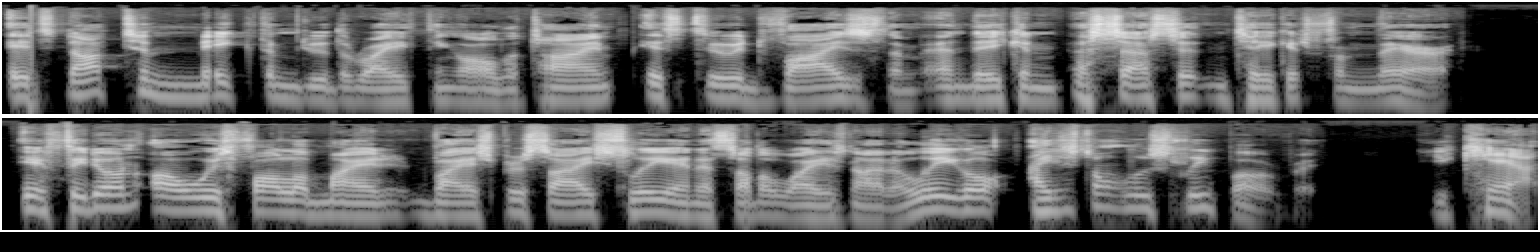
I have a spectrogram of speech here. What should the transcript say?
It's not to make them do the right thing all the time. It's to advise them and they can assess it and take it from there. If they don't always follow my advice precisely and it's otherwise not illegal, I just don't lose sleep over it. You can't.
